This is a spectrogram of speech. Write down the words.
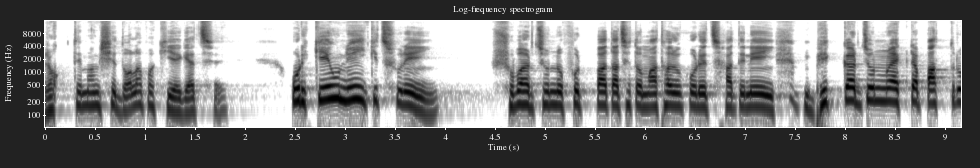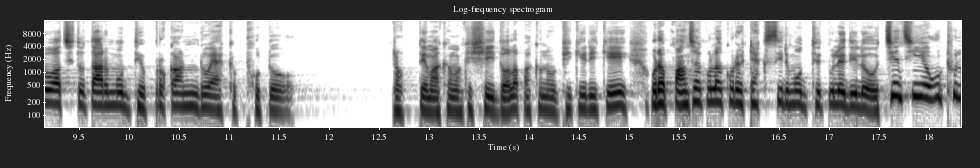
রক্তে মাংসে দলা পাকিয়ে গেছে। ওর কেউ নেই, কিছু নেই। শোবার জন্য ফুটপাত আছে তো, মাথার উপরে ছাদ নেই। ভিক্ষার জন্য একটা পাত্র আছে তো, তার মধ্যে প্রকাণ্ড এক ফুটো। রক্তে মাখামাখি সেই দলা পাকানো ভিকিরিকে ওরা পাঁচাকোলা করে ট্যাক্সির মধ্যে তুলে দিল। চেঁচিয়ে উঠল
